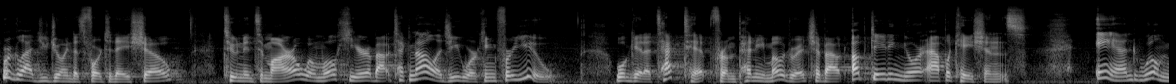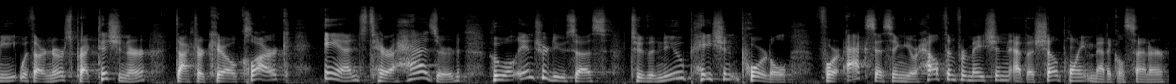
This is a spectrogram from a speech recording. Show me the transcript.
We're glad you joined us for today's show. Tune in tomorrow when we'll hear about technology working for you. We'll get a tech tip from Penny Modrich about updating your applications. And we'll meet with our nurse practitioner, Dr. Carol Clark, and Tara Hazard, who will introduce us to the new patient portal for accessing your health information at the ShellPoint Medical Center.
